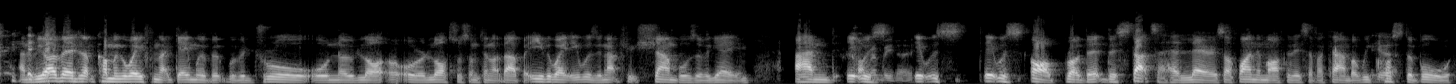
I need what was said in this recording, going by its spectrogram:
and we either ended up coming away from that game with a, with a draw or no loss or, or a loss or something like that. But either way, it was an absolute shambles of a game and it was it was it was oh bro the, the stats are hilarious. I'll find them after this if i can but we yeah. crossed the ball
